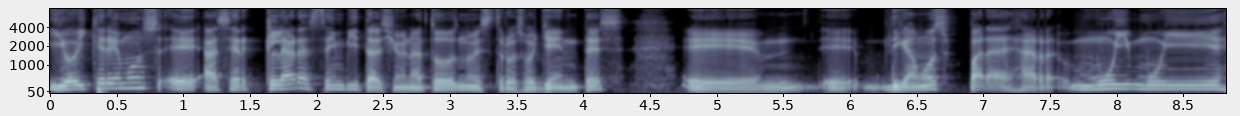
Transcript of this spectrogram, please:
y hoy queremos eh, hacer clara esta invitación a todos nuestros oyentes, eh, eh, digamos, para dejar muy, muy,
